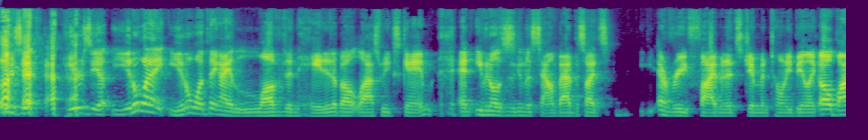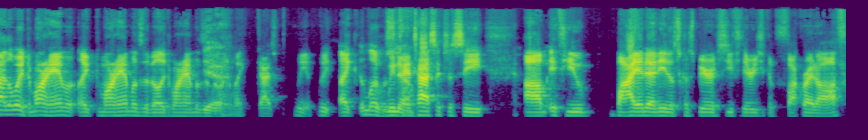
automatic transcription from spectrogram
here's, the, here's the. You know what? I. You know one thing I loved and hated about last week's game, and even though this is going to sound bad, besides every five minutes, Jim and Tony being like, "Oh, by the way, Damar Hamlin, like Damar Hamlin's the Billy, Damar Hamlin's the yeah. Billy." I'm like, guys, we, we like it was we fantastic to see. Um, if you buy into any of those conspiracy theories, you can fuck right off.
